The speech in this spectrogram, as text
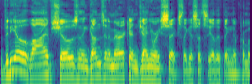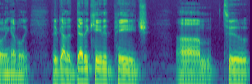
video, live shows, and then Guns in America and January 6th. I guess that's the other thing they're promoting heavily. They've got a dedicated page um, to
